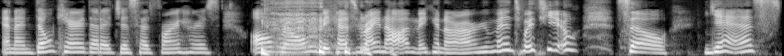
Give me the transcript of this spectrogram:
And I don't care that I just said foreigners all wrong because right now I'm making an argument with you. So, yes,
